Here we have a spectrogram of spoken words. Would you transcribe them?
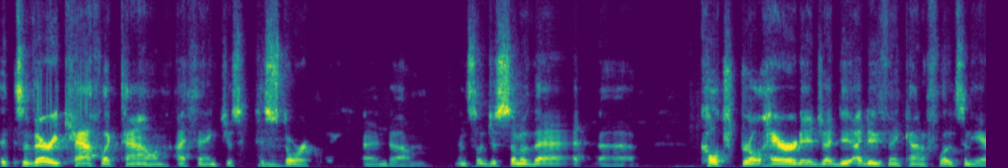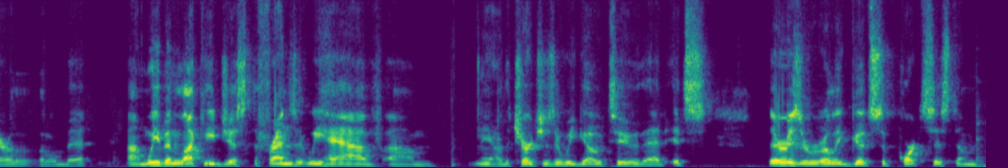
it's a very Catholic town, I think, just hmm. historically, mm. and um, and so just some of that uh, cultural heritage, I do I do think kind of floats in the air a little bit. Um, we've been lucky, just the friends that we have, um, you know, the churches that we go to, that it's there is a really good support system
